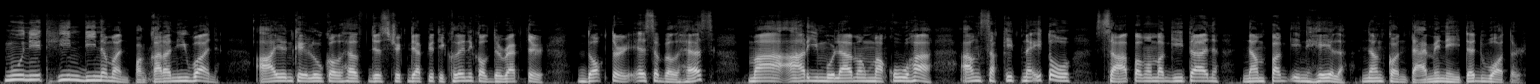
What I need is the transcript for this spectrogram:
ngunit hindi naman pangkaraniwan. Ayon kay Local Health District Deputy Clinical Director Dr. Isabel Hess, maaari mo lamang makuha ang sakit na ito sa pamamagitan ng pag-inhale ng contaminated water.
